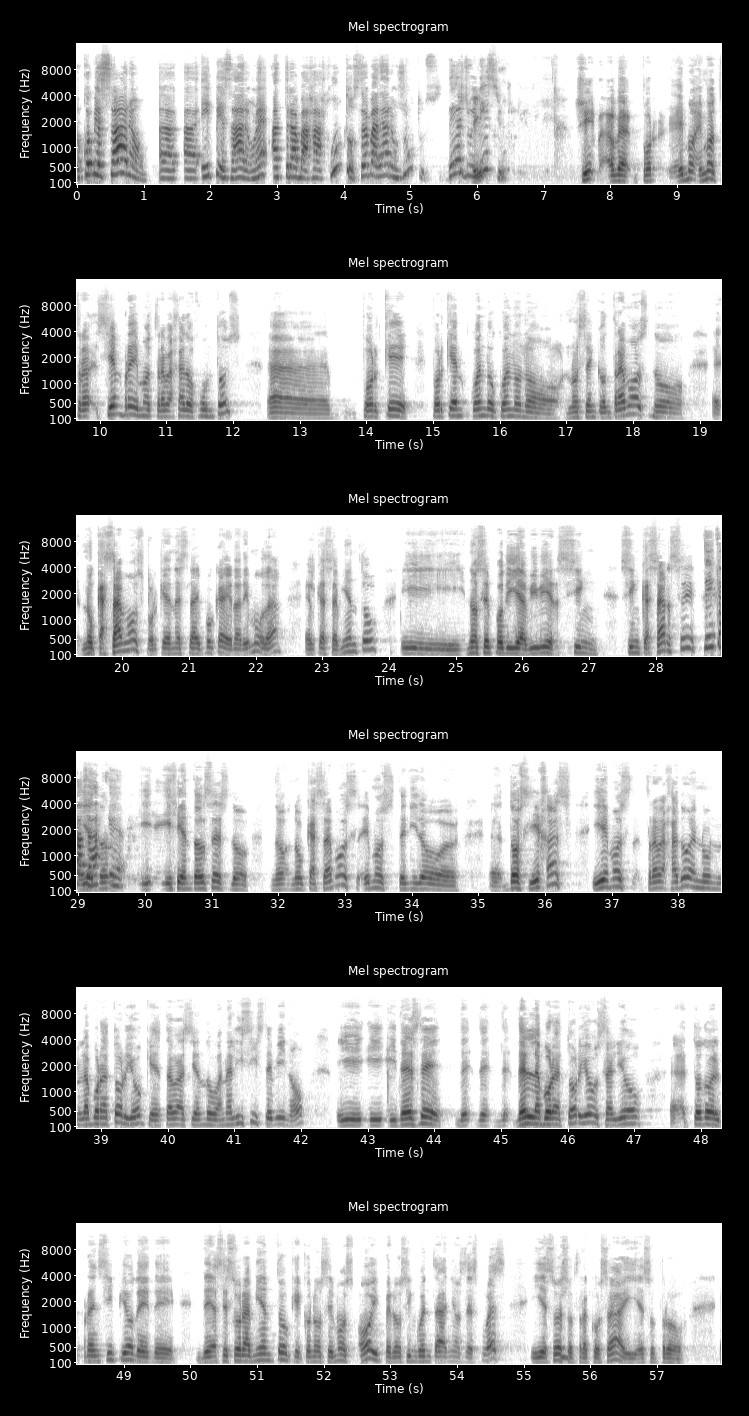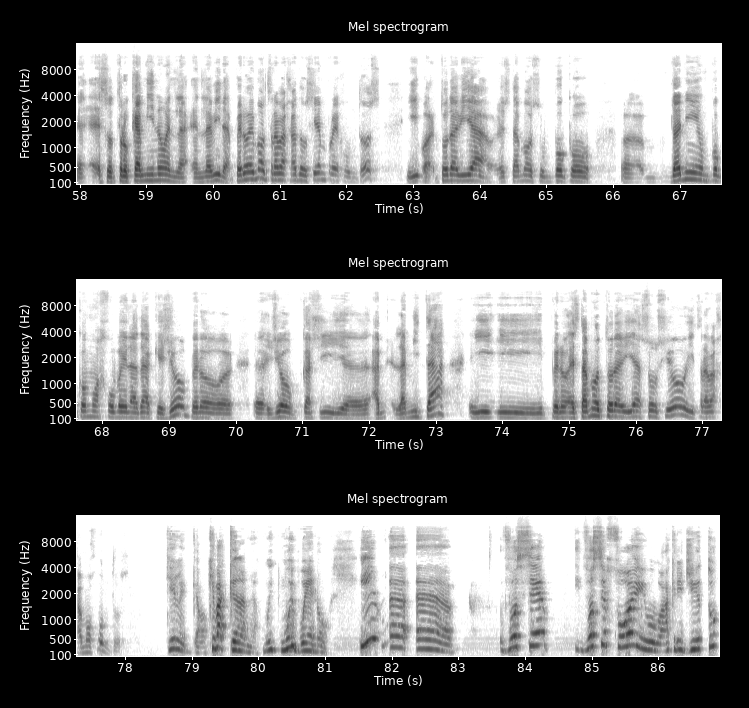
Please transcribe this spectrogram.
começaram, a, a, empezaram né, a trabalhar juntos? Trabalharam juntos desde o início? Sí, a ver, por, hemos, hemos siempre hemos trabajado juntos uh, porque, porque cuando, cuando no, nos encontramos no, eh, no casamos, porque en esta época era de moda el casamiento y no se podía vivir sin, sin casarse. Sin casarse. Y, entonces, y, y entonces no, no, no, casamos, hemos tenido eh, dos hijas y hemos trabajado en un laboratorio que estaba haciendo análisis de vino y, y, y desde de, de, de, del laboratorio salió eh, todo el principio de, de asesoramiento que conocemos hoy, pero 50 años después, y eso es otra cosa y es otro, eh, es otro camino en la, en la vida. Pero hemos trabajado siempre juntos y bueno, todavía estamos un poco, uh, Dani un poco más jubilada que yo, pero uh, yo casi uh, la mitad, y, y, pero estamos todavía socios y trabajamos juntos. Que legal, que bacana, muito, muito bueno. E uh, uh, você, você foi, eu acredito,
